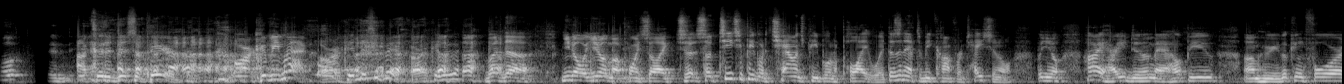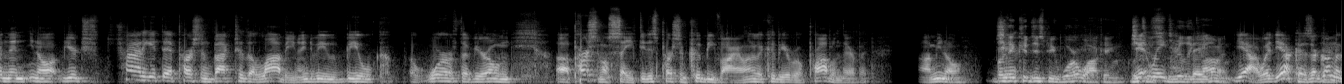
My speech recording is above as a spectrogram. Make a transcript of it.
oh, and, I could have disappeared, or I could be back, or I could disappear, or I could be back. But uh, you know, you know my point. So like, so, so teaching people to challenge people in a polite way. It doesn't have to be confrontational, but you know, hi, how you doing? May I help you? Um, who are you looking for? And then you know, you're trying to get that person back to the lobby. You need to be be a worth of your own uh, personal safety. This person could be violent. There could be a real problem there, but um, you know. Or they could just be war walking, which Gently, is really they- common. Yeah, well, yeah, because they're gonna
